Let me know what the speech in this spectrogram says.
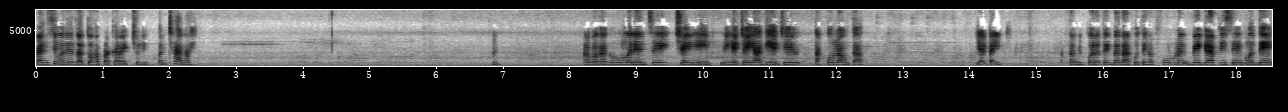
फॅन्सी मध्ये जातो हा प्रकार ऍक्च्युली पण छान आहे. हा बघा गहूमन्यांचे चैन आहे मी ह्याच्याही आधी याचे दाखवला होता. या टाईप आता मी परत एकदा दाखवते. हा पूर्ण वेगळा पीस आहे. मध्ये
